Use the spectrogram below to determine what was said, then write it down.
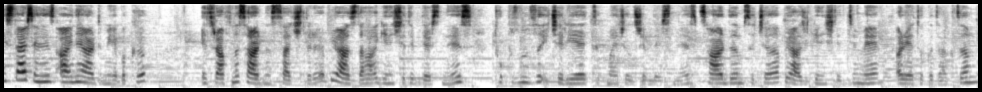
İsterseniz ayna yardımıyla bakıp etrafına sardığınız saçları biraz daha genişletebilirsiniz. Topuzunuzu içeriye tıkmaya çalışabilirsiniz. Sardığım saça birazcık genişlettim ve araya toka taktım.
